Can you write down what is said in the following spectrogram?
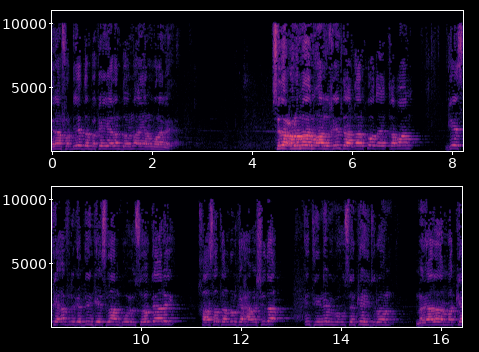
inaan fadhiyo dambe ka yeelan doono ayaan u malaynaya sida culamada mu'arikiinta qaarkood ay qabaan geeska africa diinka islaamku wuxuu soo gaaray khaasatan dhulka xabashida intii nebigu uusan ka hijroon magaalada maka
